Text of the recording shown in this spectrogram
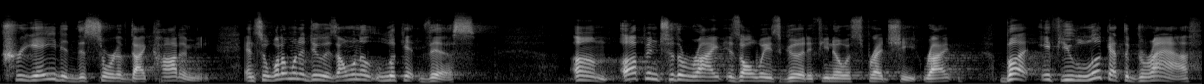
created this sort of dichotomy. And so what I want to do is I want to look at this. Um, up and to the right is always good if you know a spreadsheet, right? But if you look at the graph,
